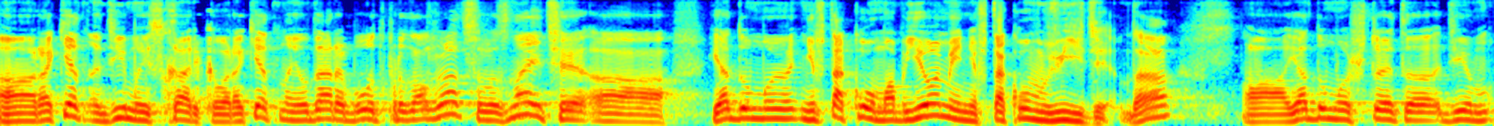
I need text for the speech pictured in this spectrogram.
А, ракет, Дима из Харькова, ракетные удары будут продолжаться, вы знаете, а, я думаю, не в таком объеме, не в таком виде, да, а, я думаю, что это, Дим,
